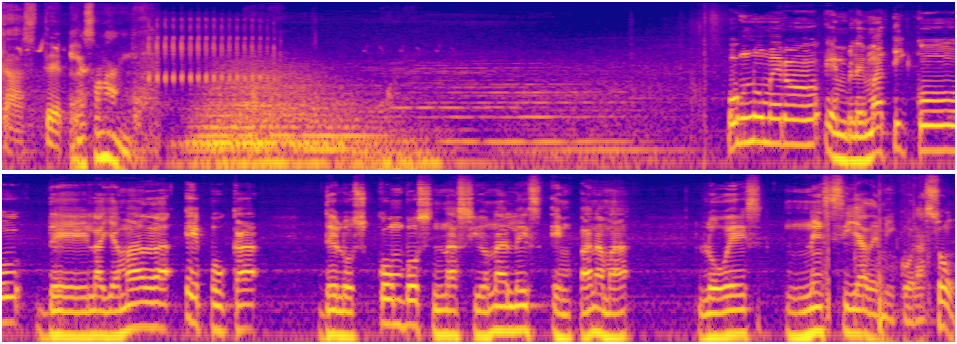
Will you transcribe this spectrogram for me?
Podcast de Resonando. Un número emblemático de la llamada época de los combos nacionales en Panamá lo es Necia de mi corazón.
